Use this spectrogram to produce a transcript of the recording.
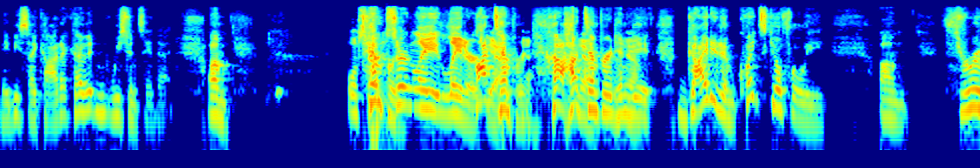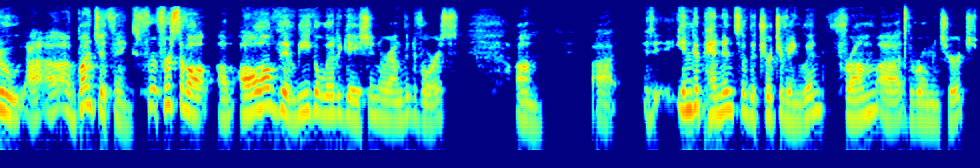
maybe psychotic. I we shouldn't say that. Well, tempered, certainly later, hot tempered, yeah. hot tempered Henry VIII guided him quite skillfully um, through a, a, bunch of things. For, first of all, um, all of the legal litigation around the divorce, um, uh, independence of the Church of England from uh, the Roman Church,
